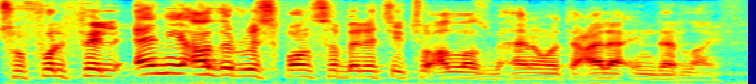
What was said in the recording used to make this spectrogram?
to fulfill any other responsibility to Allah subhanahu wa ta'ala in their life.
